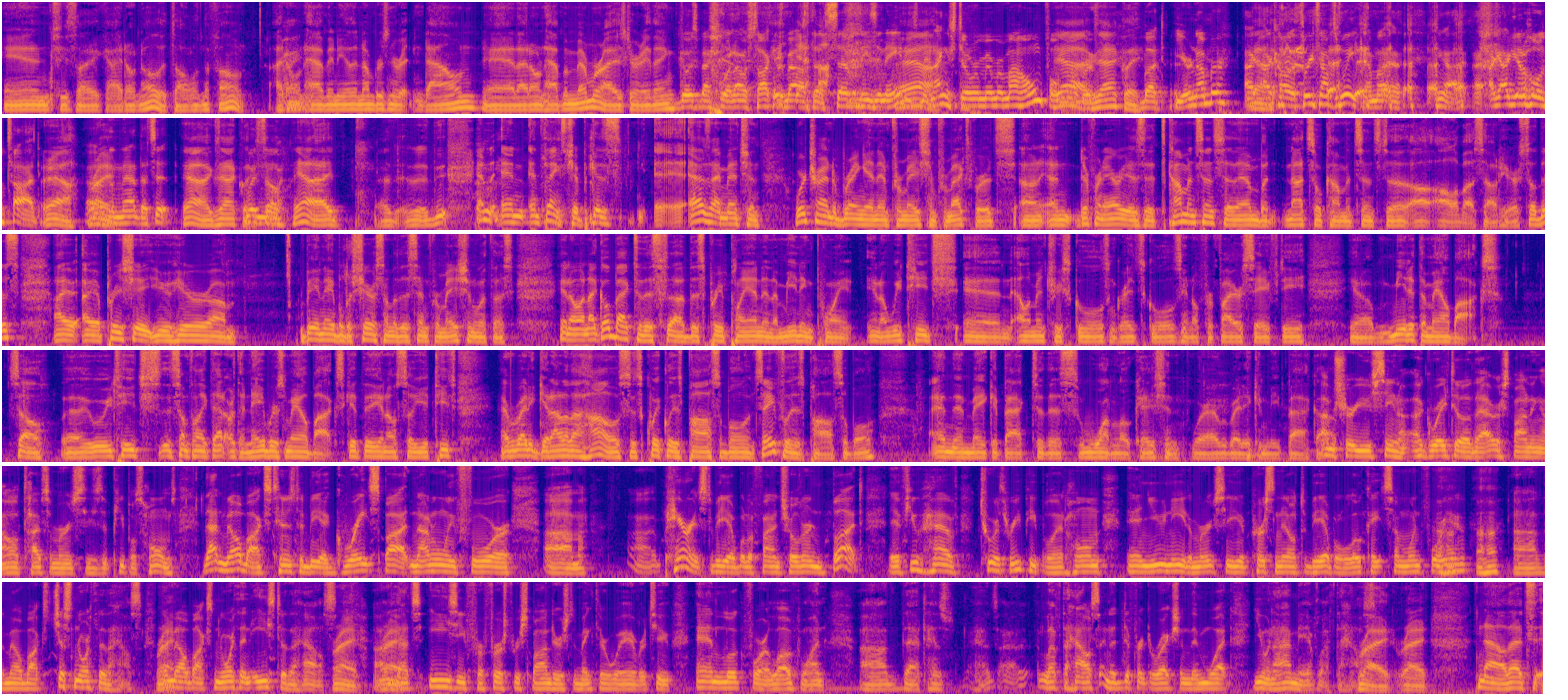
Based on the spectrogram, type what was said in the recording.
And she's like, I don't know. It's all in the phone. I don't have any of the numbers written down, and I don't have them memorized or anything. Goes back to what I was talking about the 70s and 80s. Yeah. Man, I can still remember my home phone Yeah, number. exactly. But your number, I, Yeah. I call it three times a week. I'm, uh, you know, I, I got to get a hold of Todd. Yeah, Other right. than that, that's it. Yeah, exactly. Wouldn't so yeah, I, uh, and and and thanks, Chip, because as I mentioned, we're trying to bring in information from experts on, on different areas. It's common sense to them, but not so common sense to all, all of us out here. So this, I, I appreciate you here. Um, being able to share some of this information with us, you know, and I go back to this uh, this pre-plan and a meeting point. You know, we teach in elementary schools and grade schools, you know, for fire safety. You know, meet at the mailbox. So uh, we teach something like that, or the neighbor's mailbox. Get the you know, so you teach everybody get out of the house as quickly as possible and safely as possible, and then make it back to this one location where everybody can meet back up. I'm sure you've seen a, a great deal of that responding to all types of emergencies at people's homes. That mailbox tends to be a great spot not only for um, uh, parents to be able to find children, but if you have two or three people at home and you need emergency personnel to be able to locate someone for you, uh, the mailbox just north of the house, Uh-huh, Right. the mailbox north and east of the house, Right, uh, right. that's easy for first responders to make their way over to and look for a loved one uh, that has has uh, left the house in a different direction than what you and I may have left the house. Right, right. Now that's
